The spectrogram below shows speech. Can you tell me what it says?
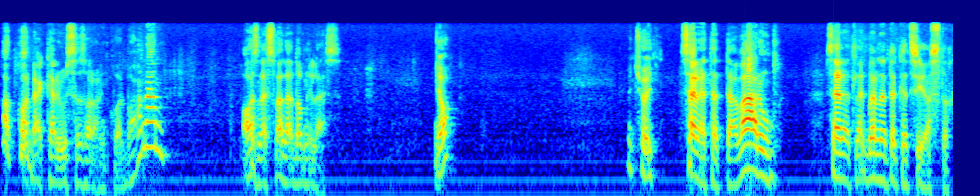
akkor bekerülsz az aranykorba, ha nem az lesz veled ami lesz jó? úgyhogy szeretettel várunk szeretlek benneteket, sziasztok!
